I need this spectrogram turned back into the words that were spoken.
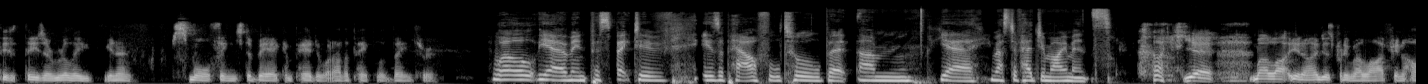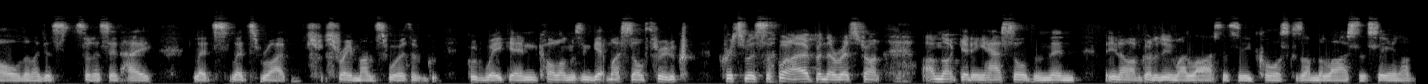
th- these are really, you know, small things to bear compared to what other people have been through. Well, yeah, I mean, perspective is a powerful tool, but um, yeah, you must have had your moments. yeah, my life, you know, I'm just putting my life in hold, and I just sort of said, "Hey, let's let's write three months worth of good weekend columns and get myself through to Christmas when I open the restaurant, I'm not getting hassled. And then, you know, I've got to do my licensee course because I'm the licensee and I've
